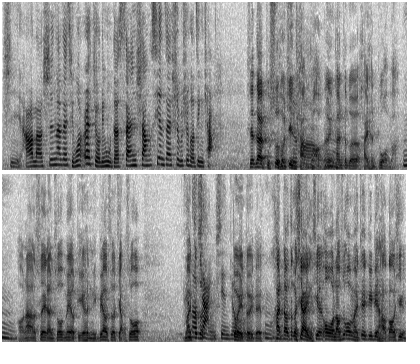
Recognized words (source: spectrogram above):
是，好，老师，那再请问二九零五的三商现在适不适合进场？现在不适合进场哈，那你看这个还很弱嘛。嗯。好，那虽然说没有跌很，你不要说讲说买这个下影线就对对对，嗯、看到这个下影线哦，老师我买最低点好高兴。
